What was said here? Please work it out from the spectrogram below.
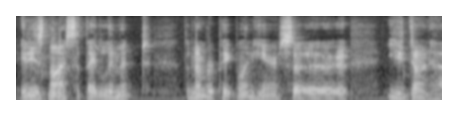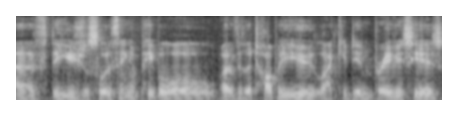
It is nice that they limit the number of people in here so you don't have the usual sort of thing of people all over the top of you like you did in previous years.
